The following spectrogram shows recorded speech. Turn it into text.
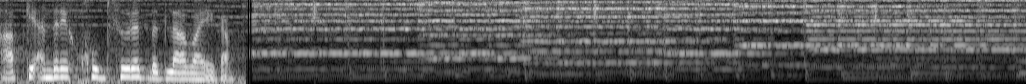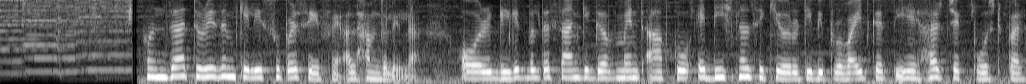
आपके अंदर एक खूबसूरत बदलाव आएगा। हंजा टूरिज़म के लिए सुपर सेफ़ है, अल्हम्दुलिल्लाह। और गिलगित बल्तिस्तान की गवर्नमेंट आपको एडिशनल सिक्योरिटी भी प्रोवाइड करती है हर चेक पोस्ट पर,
